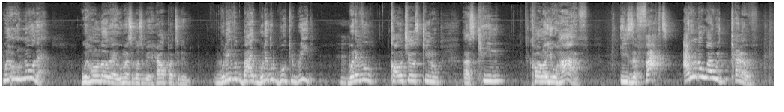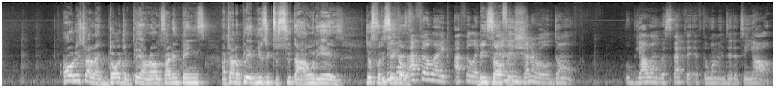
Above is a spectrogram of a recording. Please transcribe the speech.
We all know that. We all know that a woman is supposed to be a helper to the whatever Bible, whatever book you read, whatever culture, skin, of- uh, skin color you have, is a fact. I don't know why we kind of always try to like dodge and play around certain things and try to play music to suit our own ears just for the sake Because of I feel like I feel like being men in selfish. general don't y'all won't respect it if the woman did it to y'all.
